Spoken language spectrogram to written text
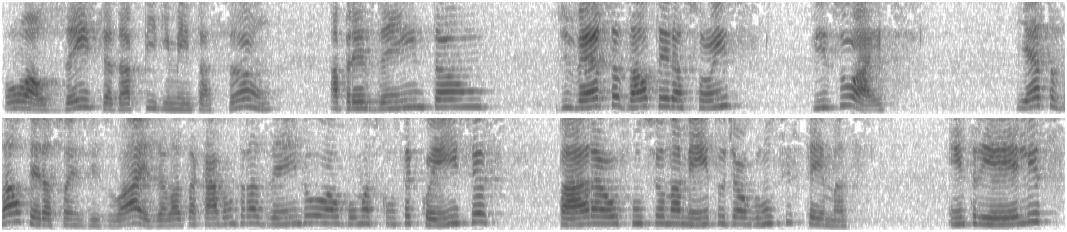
ou ausência da pigmentação apresentam diversas alterações visuais. E essas alterações visuais, elas acabam trazendo algumas consequências para o funcionamento de alguns sistemas. Entre eles,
